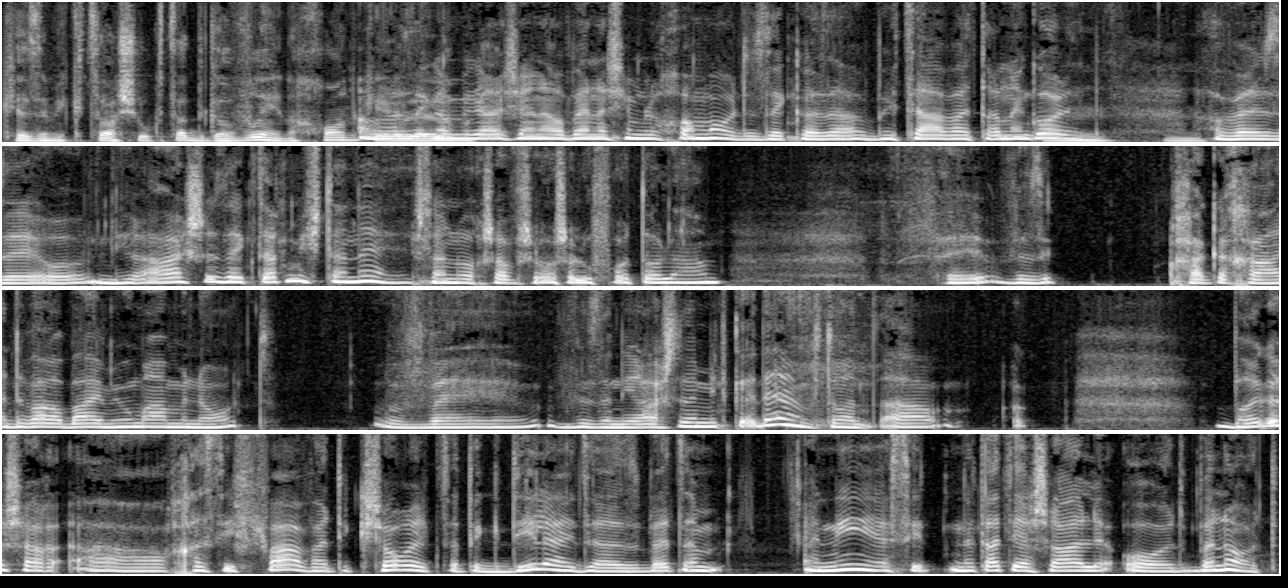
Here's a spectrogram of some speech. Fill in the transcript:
כי זה מקצוע שהוא קצת גברי נכון כאילו אבל זה גם בגלל שאין הרבה נשים לוחמות, זה כזה הביצה והתרנגולת. Mm, אבל זה נראה שזה קצת משתנה, יש לנו עכשיו שלוש אלופות עולם, ו- וזה, אחר כך הדבר הבא הם יהיו מאמנות, ו- וזה נראה שזה מתקדם, זאת אומרת, ה- ברגע שהחשיפה והתקשורת קצת הגדילה את זה, אז בעצם אני עשית, נתתי השראה לעוד בנות,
